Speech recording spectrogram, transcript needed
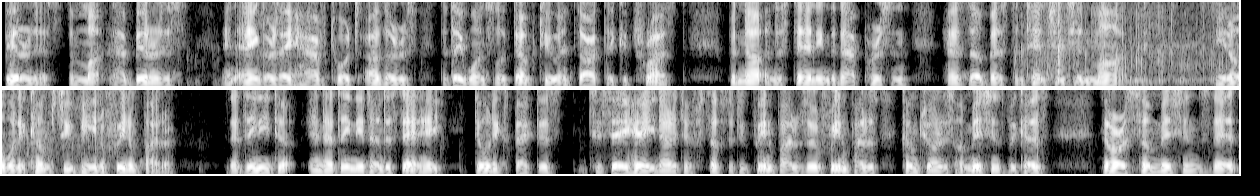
bitterness, the, that bitterness and anger they have towards others that they once looked up to and thought they could trust, but not understanding that that person has the best intentions in mind. You know, when it comes to being a freedom fighter, that they need to, and that they need to understand, hey, don't expect us to say, hey, now that you're substitute freedom fighters or freedom fighters, come join us on missions because there are some missions that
